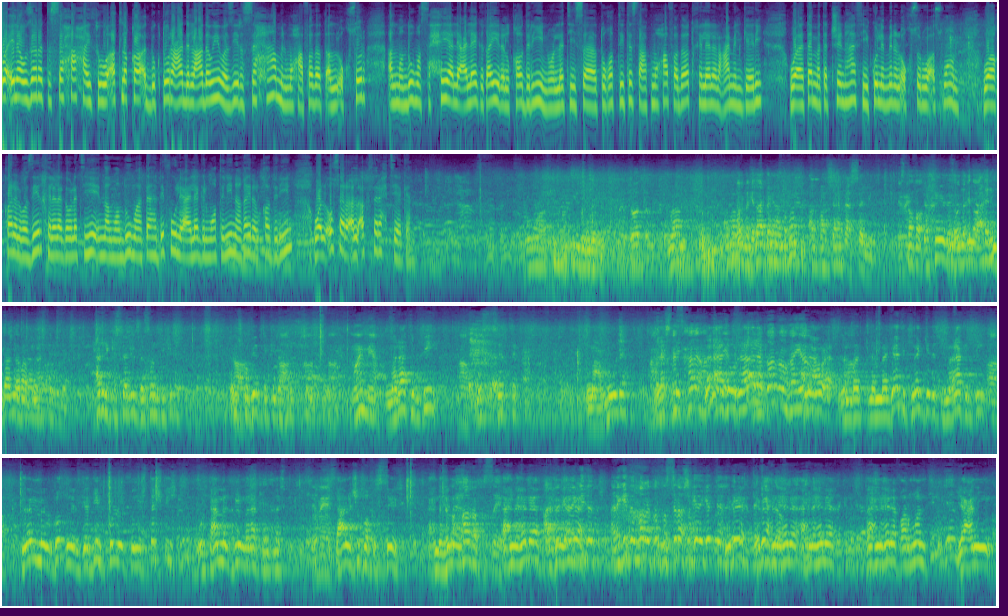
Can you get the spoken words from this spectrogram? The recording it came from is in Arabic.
وإلى وزارة الصحة حيث أطلق الدكتور عادل العدوي وزير الصحة من محافظة الأقصر المنظومة الصحية لعلاج غير القادرين والتي ستغطي تسعة محافظات خلال العام الجاري وتم تدشينها في كل من الأقصر وأسوان. وقال الوزير خلال جولته إن المنظومة تهدف لعلاج المواطنين غير القادرين والأسر الأكثر احتياجا. تمام. قلت لك كده تاني يا مصطفى؟ أربع ساعات على السليم. مصطفى تخيل لك كده تاني حضرتك السليم ده سنتي كده. امسكوا بيدك كده. مهم يعني. المراتب دي بص ستك معمولة. بس خلق- لا أنا عايز اوريها لك. أنا لما لما جت اتنجدت المراتب دي تلم القطن القديم كله في المستشفى واتعمل بيه مراتب بلاستيك. تمام. تعال نشوفها في الصيف. إحنا هنا حر في الصيف. إحنا هنا على فكرة أنا جيت أنا جيت المرة اللي فاتت في الصيف عشان كده جبت التكييف إحنا. هنا إحنا هنا إحنا هنا في أرمنت. يعني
